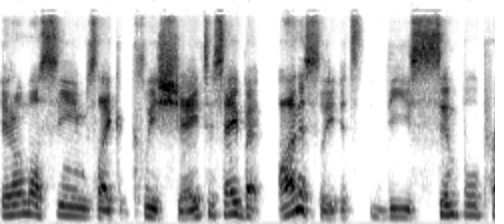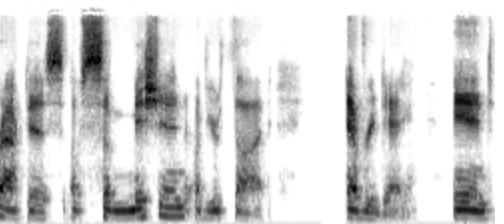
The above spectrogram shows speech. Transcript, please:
it almost seems like cliche to say, but honestly, it's the simple practice of submission of your thought every day. And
